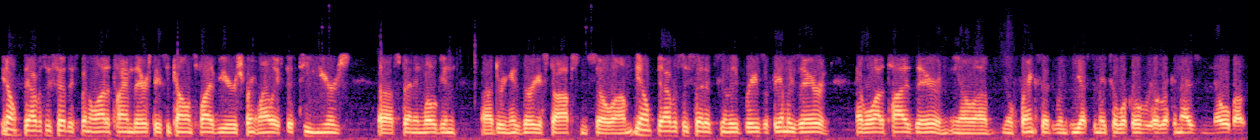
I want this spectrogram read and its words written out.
you know, they obviously said they spent a lot of time there. Stacy Collins five years, Frank Maile fifteen years uh, spent in Logan uh, during his various stops. And so, um, you know, they obviously said it's you know they've raised their families there and have a lot of ties there. And you know, uh, you know, Frank said when he estimates he'll look over, he'll recognize and know about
